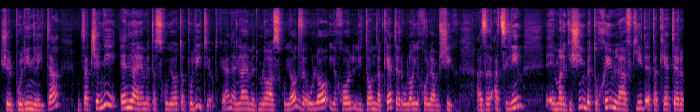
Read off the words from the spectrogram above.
של פולין ליטא, מצד שני, אין להם את הזכויות הפוליטיות, כן? אין להם את מלוא הזכויות, והוא לא יכול לטעון לכתר, הוא לא יכול להמשיך. אז האצילים מרגישים בטוחים להפקיד את הכתר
